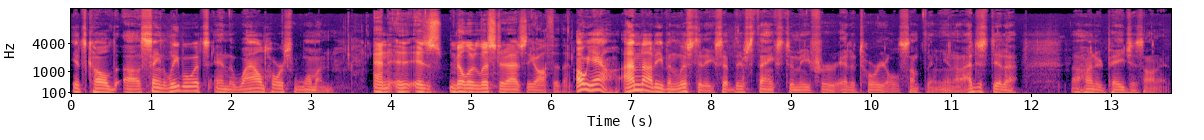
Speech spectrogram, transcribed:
It's called uh, Saint Leibowitz and the Wild Horse Woman. And is Miller listed as the author then? Oh yeah, I'm not even listed except there's thanks to me for editorial something. You know, I just did a, a hundred pages on it,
